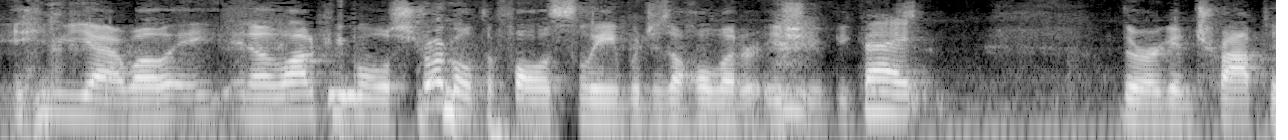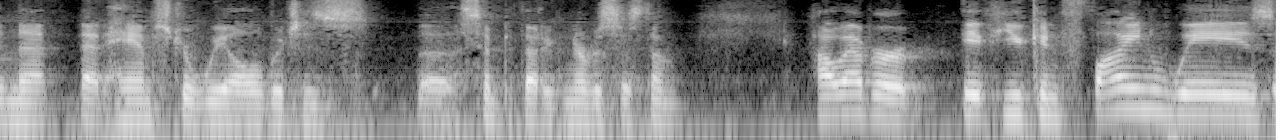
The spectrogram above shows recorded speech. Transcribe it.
yeah, well, and a lot of people will struggle to fall asleep, which is a whole other issue because right. they're again trapped in that that hamster wheel, which is the sympathetic nervous system. However, if you can find ways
